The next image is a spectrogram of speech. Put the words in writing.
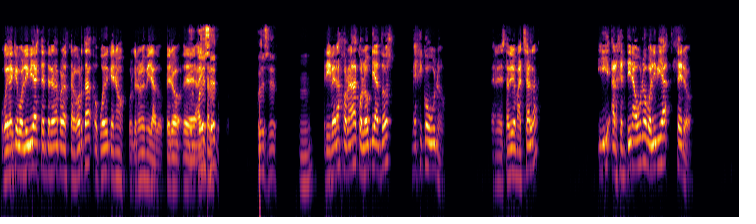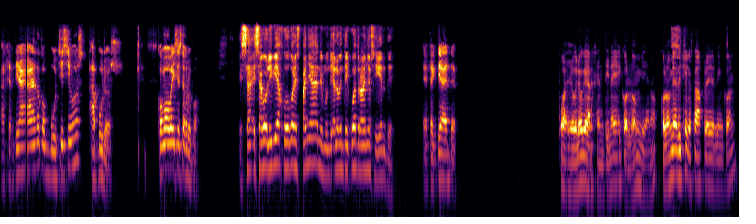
Puede que Bolivia esté entrenada por Azcargorta o puede que no, porque no lo he mirado. Pero eh, puede ser, puede ser. Mm. Primera jornada, Colombia 2, México 1. En el estadio Machala. Y Argentina 1, Bolivia 0. Argentina ganando con muchísimos apuros. ¿Cómo veis este grupo? Esa, esa Bolivia jugó con España en el Mundial 94 al año siguiente. Efectivamente. Pues yo creo que Argentina y Colombia, ¿no? Colombia ha dicho que estaba Freddy Rincón.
